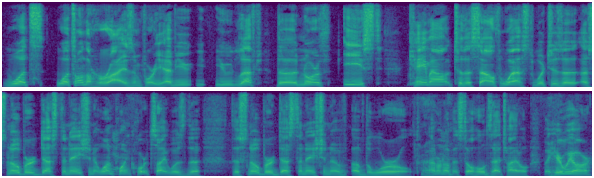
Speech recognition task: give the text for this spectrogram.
what's what's on the horizon for you? Have you you left the northeast, came out to the southwest, which is a, a snowbird destination. At one point, Quartzsite was the the snowbird destination of, of the world. I don't know if it still holds that title, but here we are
